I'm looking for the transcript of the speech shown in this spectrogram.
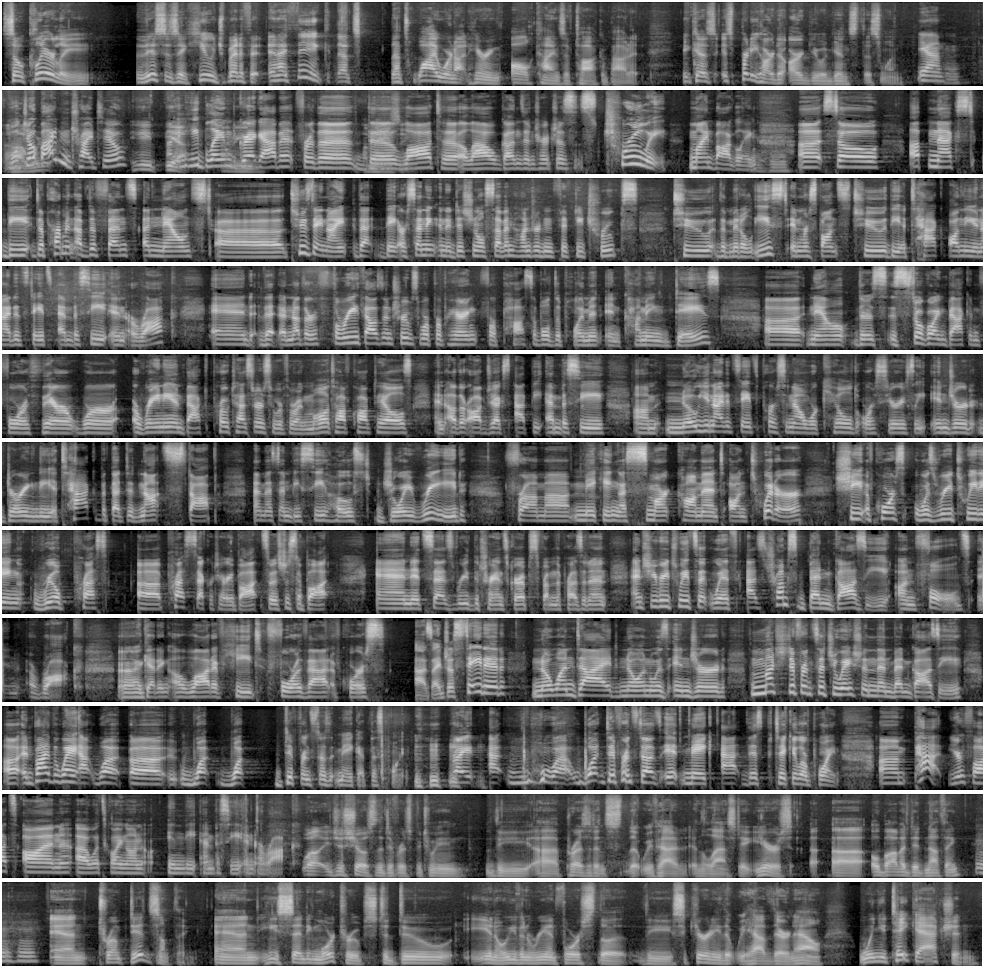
So clearly, this is a huge benefit, and I think that's that's why we're not hearing all kinds of talk about it because it's pretty hard to argue against this one. Yeah. Well, Uh, Joe what do Biden tried to. He- I yeah, mean, he blamed I mean, Greg Abbott for the the amazing. law to allow guns in churches. It's truly mind-boggling. Mm-hmm. Uh, so. Up next, the Department of Defense announced uh, Tuesday night that they are sending an additional 750 troops to the Middle East in response to the attack on the United States Embassy in Iraq, and that another 3,000 troops were preparing for possible deployment in coming days. Uh, now, there's it's still going back and forth. There were Iranian-backed protesters who were throwing Molotov cocktails and other objects at the embassy. Um, no United States personnel were killed or seriously injured during the attack, but that did not stop MSNBC host Joy Reid from uh, making a smart comment on Twitter. She, of course, was retweeting real press uh, press secretary bot, so it's just a bot, and it says read the transcripts from the president, and she retweets it with as Trump's Benghazi unfolds in Iraq, uh, getting a lot of heat for that, of course. as I just stated, no one died, no one was injured. Much different situation than Benghazi. Uh, and by the way, at what uh, what what difference does it make at this point, right? At, what difference does it make at this particular point? Um, Pat, your thoughts on uh, what's going on in the embassy in Iraq? Well, it just shows the difference between the uh, presidents that we've had in the last eight years. Uh, uh Obama did nothing, mm-hmm. and Trump did something. And he's sending more troops to do, you know, even reinforce the, the security that we have there now. When you take action,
